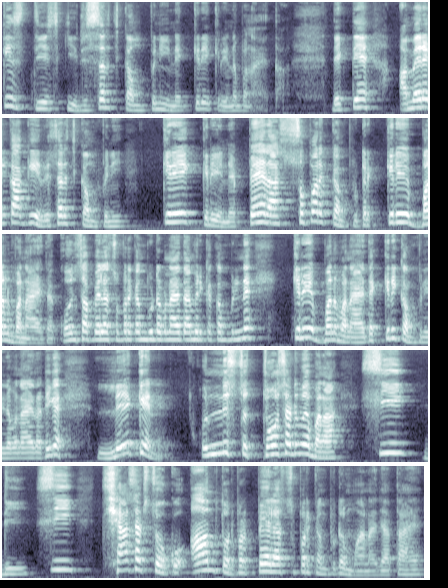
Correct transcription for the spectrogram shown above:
किस देश की रिसर्च कंपनी ने क्रे क्रे ने बनाया था? देखते हैं, अमेरिका की रिसर्च कंपनी क्रे क्रे ने पहला सुपर कंप्यूटर क्रे वन बनाया था। कौन सा पहला सुपर कंप्यूटर बनाया था अमेरिका कंपनी ने? क्रे वन बनाया था क्रे कंपनी ने बनाया था, ठीक है? लेकिन उन्नीस में बना सी डी सी छियासठ सौ को आमतौर पर पहला सुपर कंप्यूटर माना जाता है,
